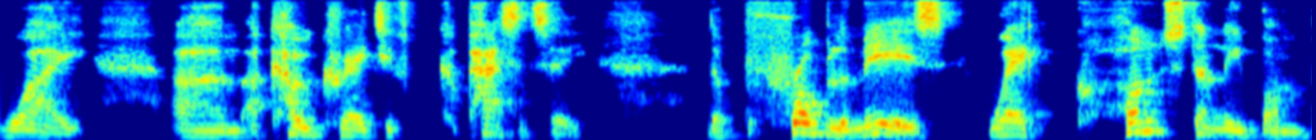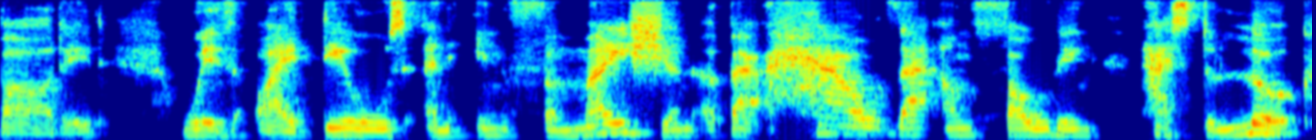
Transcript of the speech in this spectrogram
way, um, a co-creative capacity. The problem is we're constantly bombarded with ideals and information about how that unfolding has to look.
